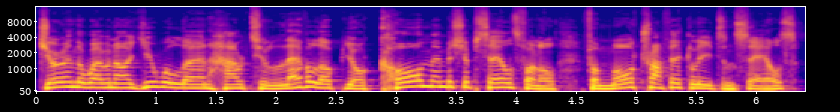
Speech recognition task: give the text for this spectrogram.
During the webinar, you will learn how to level up your core membership sales funnel for more traffic, leads, and sales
